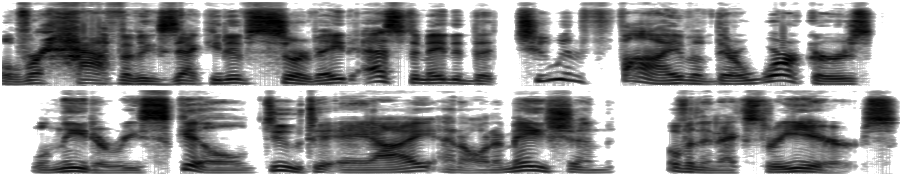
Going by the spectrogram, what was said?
Over half of executives surveyed estimated that two in five of their workers will need a reskill due to AI and automation over the next three years.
